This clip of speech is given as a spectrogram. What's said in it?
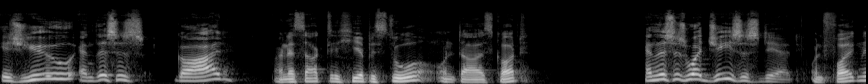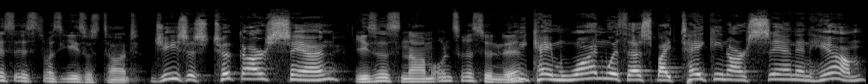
is you and this is God. Und er sagte, hier bist du und da ist Gott. And this is what Jesus did. Und folgendes ist, was Jesus tat. Jesus took our sin. Jesus nahm unsere He Sünde became one with us by taking our sin in him.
